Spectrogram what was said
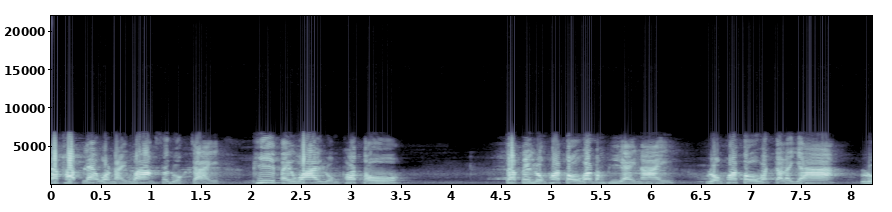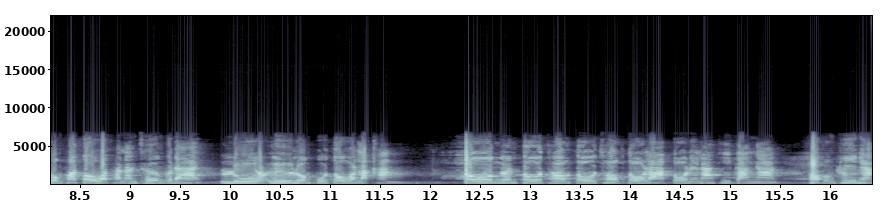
นะครับ และวันไหนว่างสะดวกใจ พี่ไปไหว้หลวงพ่อโต จะเป็นหลวงพ่อโตวัดบางพลีใหญ่ใน หลวงพ่อโตวัดกาลยา หลวงพ่อโตวัดพนัญเชิงก็ได้หรือหรือหลวงปู่โตวัดระฆัง โตเงินโตทองโตโชคโตลาภโตในหน้าที่การงานเพราะของพี่เนี่ย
